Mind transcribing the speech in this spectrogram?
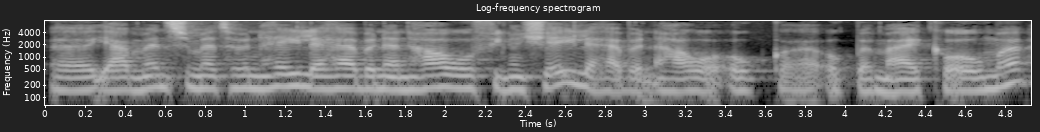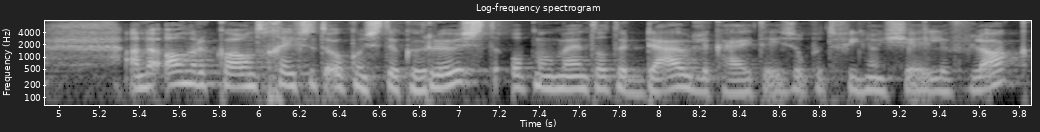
uh, ja, mensen met hun hele hebben en houden, financiële hebben en houden ook, uh, ook bij mij komen. Aan de andere kant geeft het ook een stuk rust op het moment dat er duidelijkheid is op het financiële vlak.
